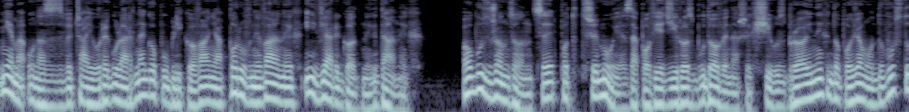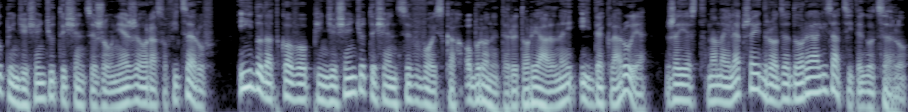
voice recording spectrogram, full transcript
nie ma u nas zwyczaju regularnego publikowania porównywalnych i wiarygodnych danych. Obóz rządzący podtrzymuje zapowiedzi rozbudowy naszych sił zbrojnych do poziomu 250 tysięcy żołnierzy oraz oficerów i dodatkowo 50 tysięcy w wojskach obrony terytorialnej i deklaruje, że jest na najlepszej drodze do realizacji tego celu.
